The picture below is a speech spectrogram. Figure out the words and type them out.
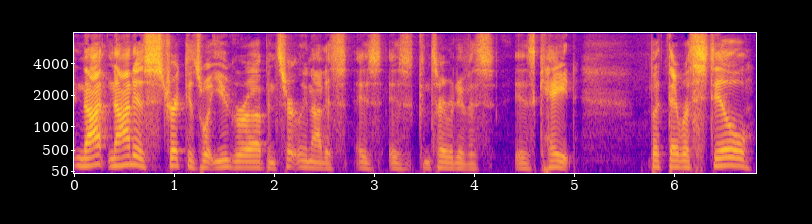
not not as strict as what you grew up, and certainly not as as, as conservative as as Cait. But there was still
